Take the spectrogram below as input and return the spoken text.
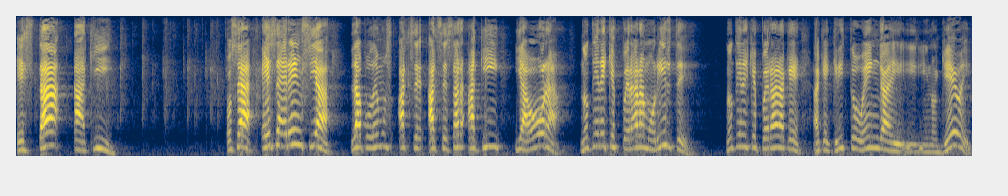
Está aquí. O sea, esa herencia la podemos accesar aquí y ahora. No tienes que esperar a morirte. No tienes que esperar a que, a que Cristo venga y nos lleve.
